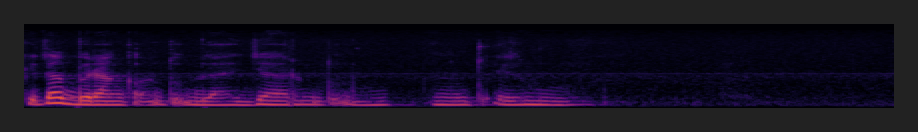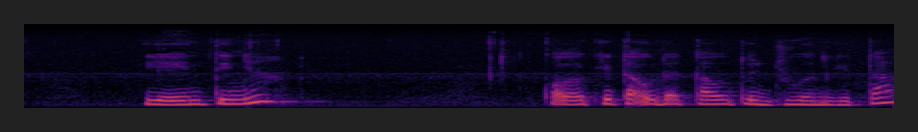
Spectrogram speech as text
kita berangkat untuk belajar untuk menuntut ilmu. Ya intinya kalau kita udah tahu tujuan kita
